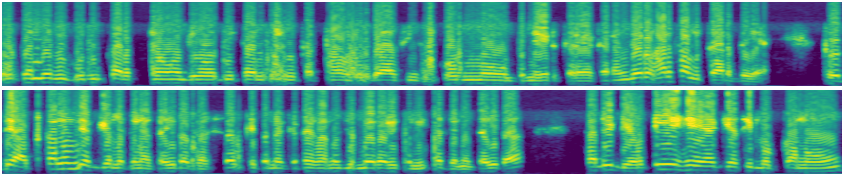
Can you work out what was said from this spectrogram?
ਉਹ ਕਹਿੰਦੇ ਵੀ ਗੁਰੂ ਘਰ ਤੋਂ ਜੋ ਵੀ ਪੈਸਾ ਇਕੱਠਾ ਹੋਊਗਾ ਅਸੀਂ ਸਕੂਲ ਨੂੰ ਡੋਨੇਟ ਕਰਿਆ ਕਰਾਂਗੇ ਔਰ ਹਰ ਸਾਲ ਕਰਦੇ ਆ। ਤੇ ਅਧਿਆਪਕਾਂ ਨੂੰ ਵੀ ਅੱਗੇ ਲੱਗਣਾ ਚਾਹੀਦਾ ਬਸ ਸਰ ਕਿਤੇ ਨਾ ਕਿਤੇ ਸਾਨੂੰ ਜ਼ਿੰਮੇਵਾਰੀ ਤੋਂ ਨਹੀਂ ਭੱਜਣਾ ਚਾਹੀਦਾ। ਸਾਡੀ ਡਿਊਟੀ ਇਹ ਹੈ ਕਿ ਅਸੀਂ ਲੋਕਾਂ ਨੂੰ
